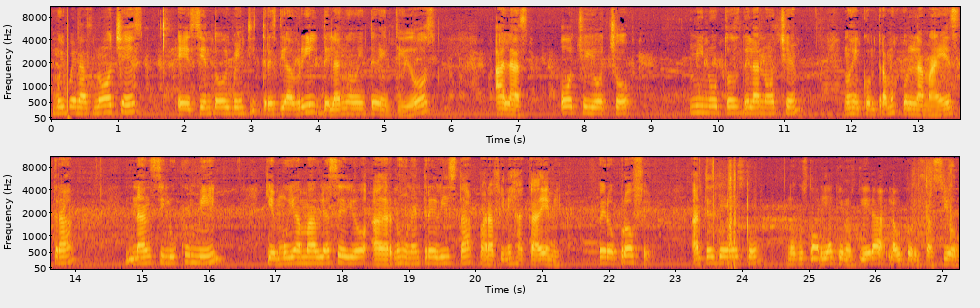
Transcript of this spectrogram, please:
Muy buenas noches, eh, siendo hoy 23 de abril del año 2022 a las 8 y 8 minutos de la noche nos encontramos con la maestra Nancy Lucumí, quien muy amable accedió a darnos una entrevista para fines académicos. Pero, profe, antes de esto, nos gustaría que nos diera la autorización.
